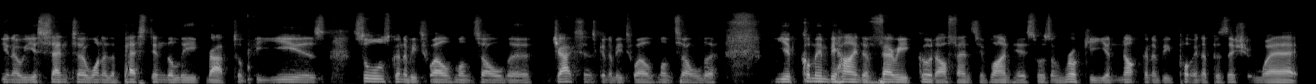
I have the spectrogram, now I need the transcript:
you know, your center, one of the best in the league, wrapped up for years. Sewell's going to be 12 months older. Jackson's going to be 12 months older. You're coming behind a very good offensive line here. So as a rookie, you're not going to be put in a position where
